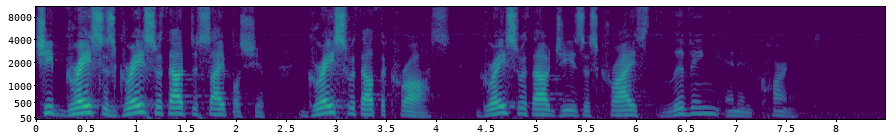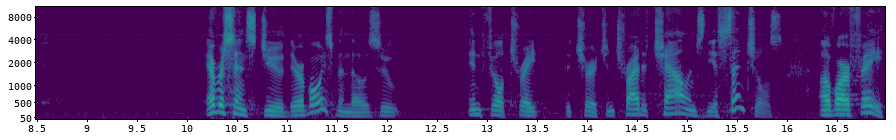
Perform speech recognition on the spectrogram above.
Cheap grace is grace without discipleship, grace without the cross, grace without Jesus Christ living and incarnate. Ever since Jude, there have always been those who infiltrate the church and try to challenge the essentials of our faith.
